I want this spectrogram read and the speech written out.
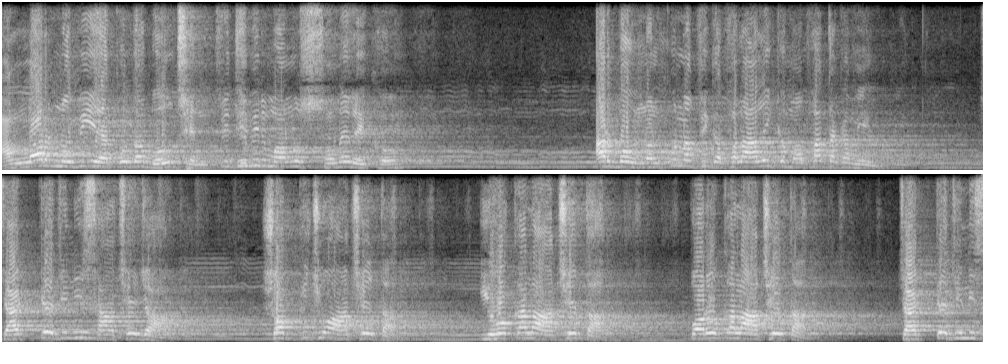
আল্লাহর নবী একদা বলছেন, পৃথিবীর মানুষ শোনে রেখো আর বৌনান কুনাফিকা ফালা আলাইকা মিল চারটে জিনিস আছে যার সব কিছু আছে তার, ইহকাল আছে তার, পরকাল আছে তার, চারটে জিনিস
